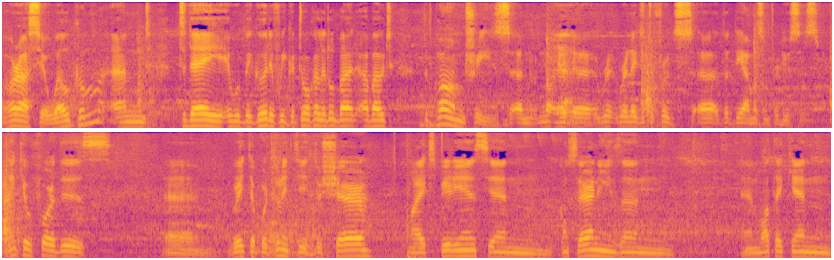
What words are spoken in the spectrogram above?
Horacio, welcome. And today it would be good if we could talk a little bit about the palm trees and not, Yeah. uh, re- related to fruits uh, that the Amazon produces. Thank you for this um, great opportunity to share my experience and concernings and and what I can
